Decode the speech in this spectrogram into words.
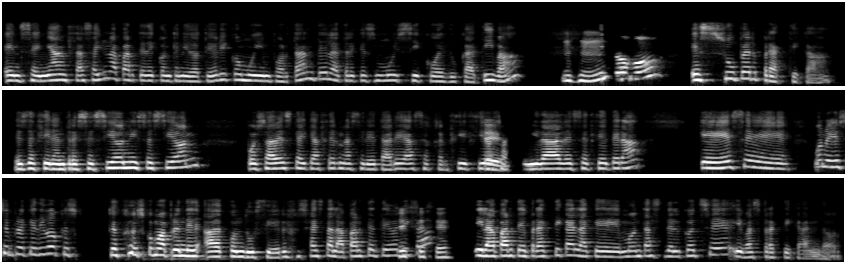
enseñanzas. Hay una parte de contenido teórico muy importante, la TRE que es muy psicoeducativa. Y luego es súper práctica. Es decir, entre sesión y sesión, pues sabes que hay que hacer una serie de tareas, ejercicios, actividades, etcétera, que es, eh, bueno, yo siempre que digo que es, es, como aprender a conducir, o sea, está la parte teórica y la parte práctica en la que montas del coche y vas practicando,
